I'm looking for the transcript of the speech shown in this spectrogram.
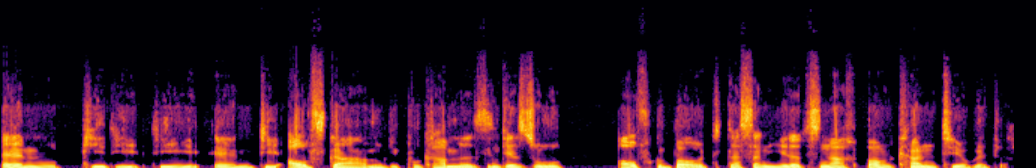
Ähm, die, die, die, ähm, die Aufgaben, die Programme sind ja so aufgebaut, dass dann jeder das nachbauen kann, theoretisch.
